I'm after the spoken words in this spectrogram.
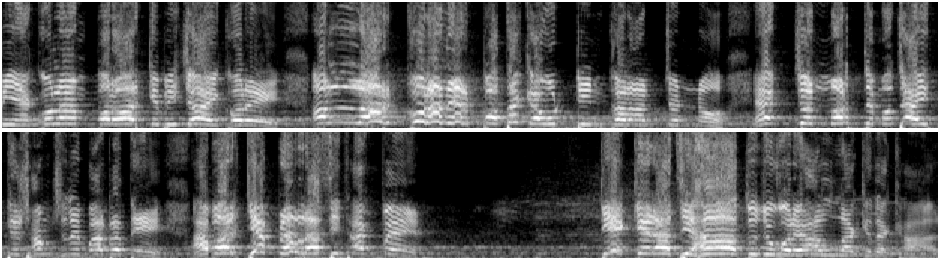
মিয়া গোলাম পরোয়ারকে বিজয় করে আল্লাহর কোরআনের পতাকা উড্ডীন করার জন্য একজন মর্তে মুজাহিদকে সংসদে পাঠাতে আবার কি আপনার রাজি থাকবেন? কে কে রাজি? হাত উঁচু করে আল্লাহকে দেখার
